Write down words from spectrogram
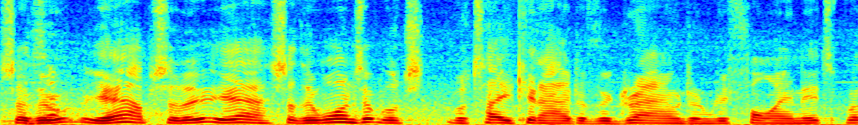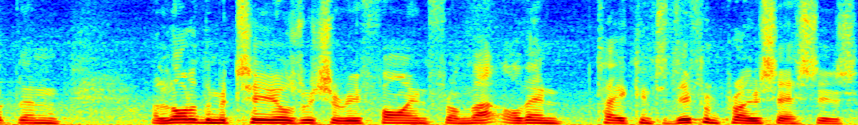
So the, yeah, absolutely, yeah. So the ones that will will take it out of the ground and refine it, but then a lot of the materials which are refined from that are then taken to different processes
